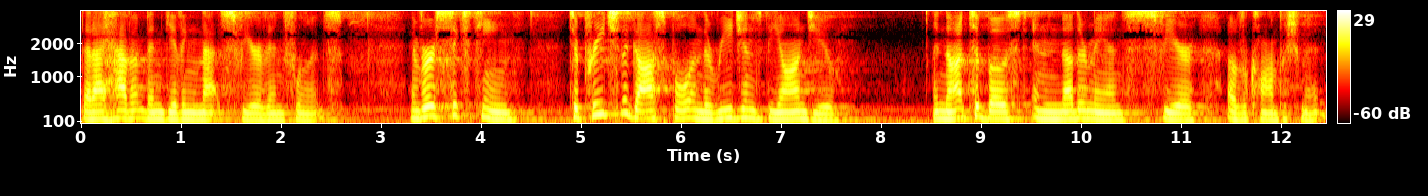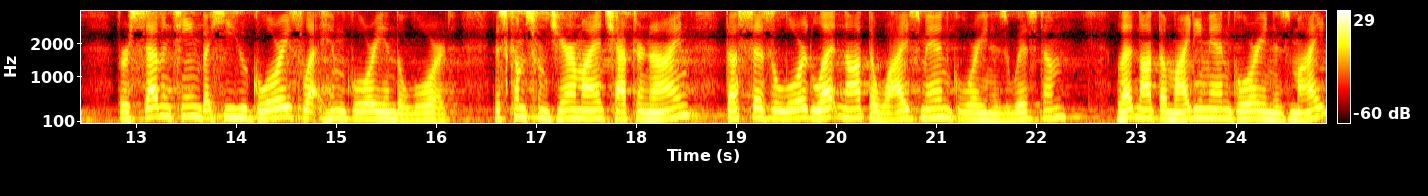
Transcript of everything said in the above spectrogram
that I haven't been giving that sphere of influence. In verse 16, to preach the gospel in the regions beyond you, and not to boast in another man's sphere of accomplishment. Verse 17, but he who glories, let him glory in the Lord. This comes from Jeremiah chapter 9. Thus says the Lord, let not the wise man glory in his wisdom, let not the mighty man glory in his might,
